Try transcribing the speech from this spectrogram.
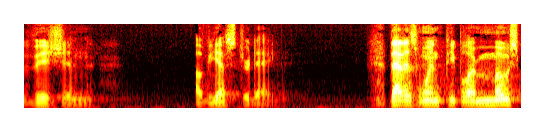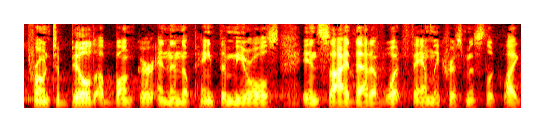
vision of yesterday. That is when people are most prone to build a bunker and then they'll paint the murals inside that of what family Christmas looked like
